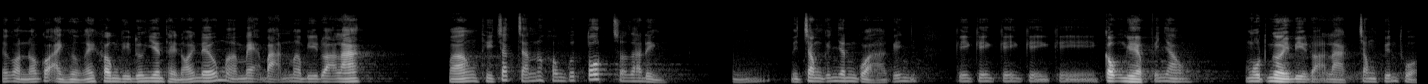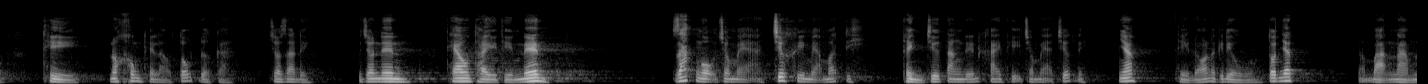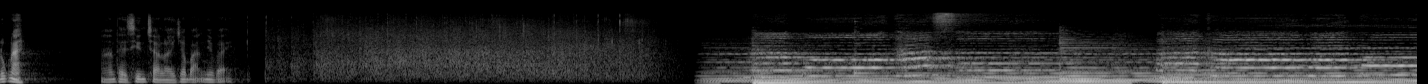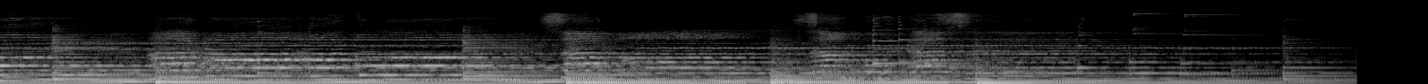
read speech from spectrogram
thế còn nó có ảnh hưởng hay không thì đương nhiên thầy nói nếu mà mẹ bạn mà bị đọa lạc phải không? thì chắc chắn nó không có tốt cho gia đình ừ. vì trong cái nhân quả cái, cái, cái, cái, cái, cái cộng nghiệp với nhau một người bị đọa lạc trong quyến thuộc thì nó không thể nào tốt được cả cho gia đình cho nên theo thầy thì nên giác ngộ cho mẹ trước khi mẹ mất đi. Thỉnh chư tăng đến khai thị cho mẹ trước đi nhé thì đó là cái điều tốt nhất bạn làm lúc này. Thầy xin trả lời cho bạn như vậy.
